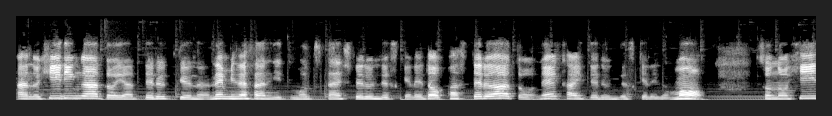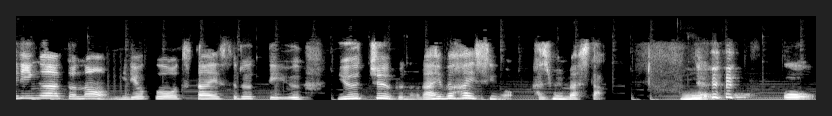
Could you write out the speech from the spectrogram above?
あの、ヒーリングアートをやってるっていうのはね、皆さんにいつもお伝えしてるんですけれど、パステルアートをね、描いてるんですけれども、そのヒーリングアートの魅力をお伝えするっていう YouTube のライブ配信を始めました。お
